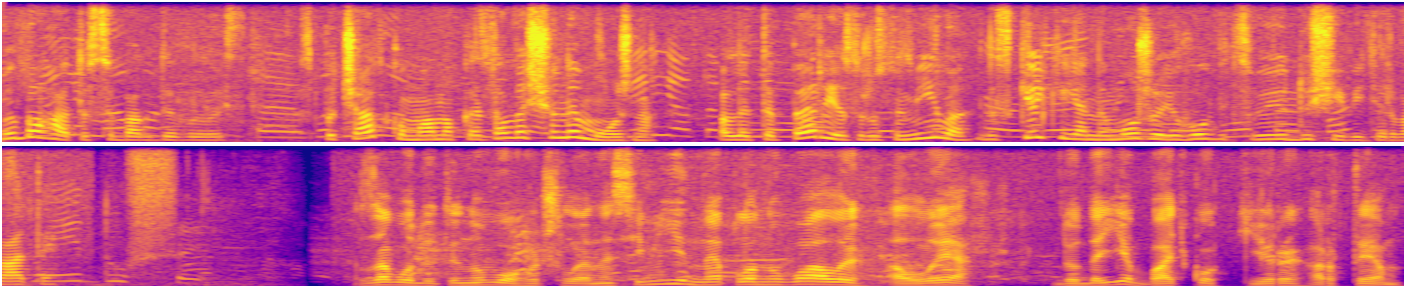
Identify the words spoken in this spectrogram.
Ми багато собак дивились. Спочатку мама казала, що не можна, але тепер я зрозуміла, наскільки я не можу його від своєї душі відірвати. Заводити нового члена сім'ї не планували, але додає батько Кіри Артем.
